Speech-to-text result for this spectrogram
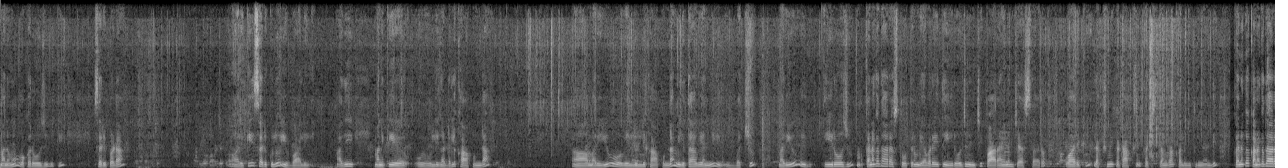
మనము ఒక రోజుకి సరిపడా వారికి సరుకులు ఇవ్వాలి. అది మనకి ఉల్లిగడ్డలు కాకుండా మరియు వెల్లుల్లి కాకుండా మిగతావి అన్నీ ఇవ్వచ్చు. మరియు ఈరోజు కనకధార స్తోత్రం ఎవరైతే ఈ రోజు నుంచి పారాయణం చేస్తారో వారికి లక్ష్మీ కటాక్షం ఖచ్చితంగా కలుగుతుందండి. కనుక కనకధార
